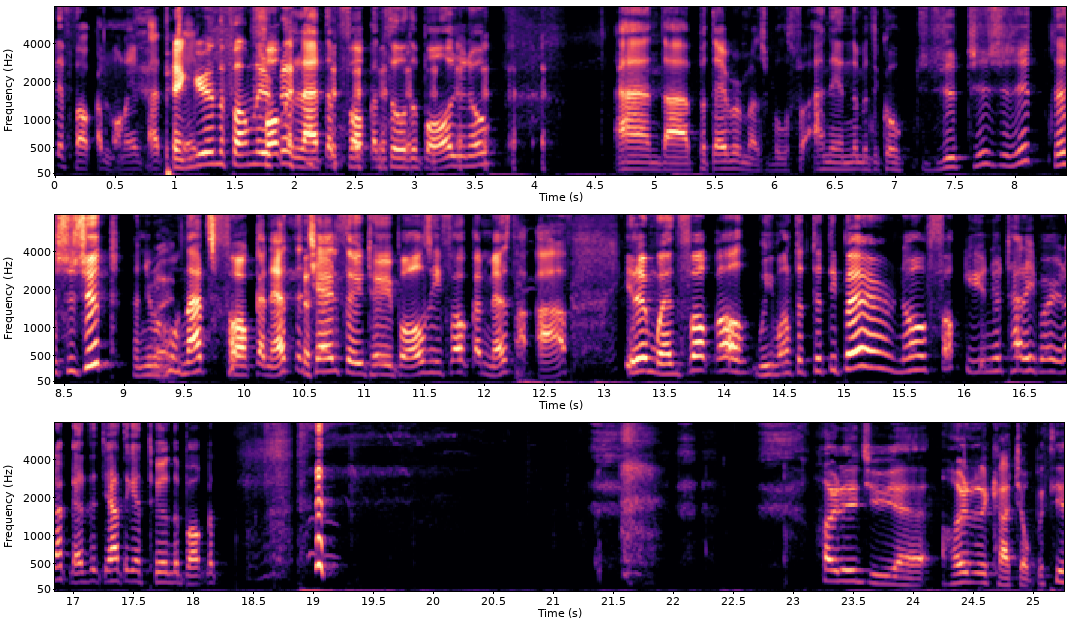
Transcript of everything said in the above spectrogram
the fucking money. That Pingu in the family. Fucking let them fucking throw the ball, you know. And uh, but they were miserable, and then they would go, "This is it, this is it, this is it," and you were Right. going, "That's fucking it." The child threw two balls, he fucking missed half. You didn't win, fuck all. We want the teddy bear. No, fuck you and your teddy bear. You're not getting it. You have to get two in the bucket. How did you? Uh, how did it catch up with you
